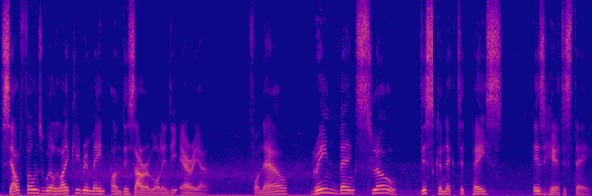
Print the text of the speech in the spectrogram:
cell phones will likely remain undesirable in the area. For now, Green Bank's slow, disconnected pace is here to stay.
